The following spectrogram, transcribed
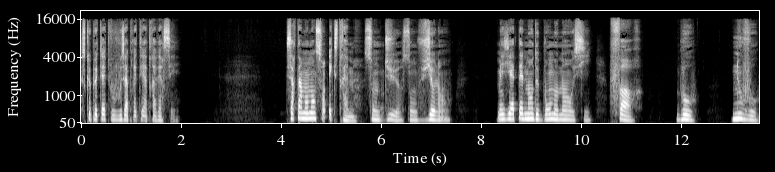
Ce que peut-être vous vous apprêtez à traverser. Certains moments sont extrêmes, sont durs, sont violents. Mais il y a tellement de bons moments aussi, forts, beaux, nouveaux.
